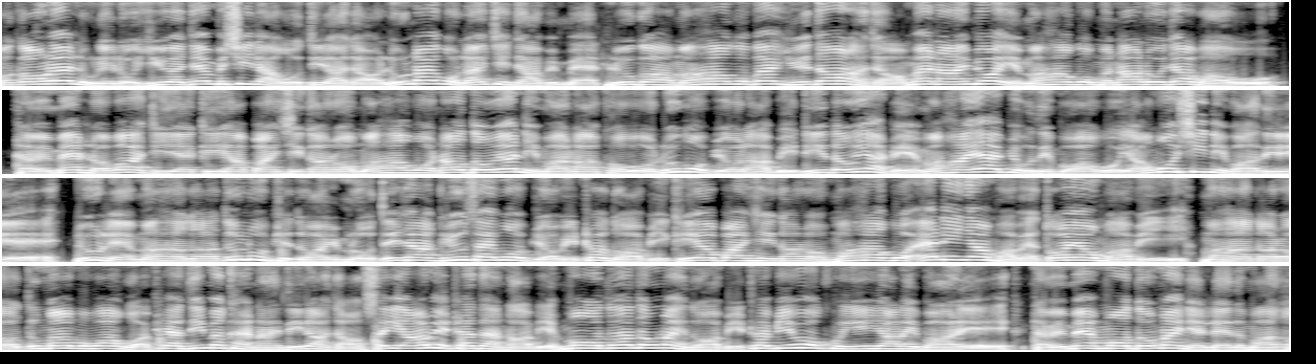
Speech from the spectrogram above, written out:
မကောင်းတဲ့လူတွေတို့ရည်ရွယ်ချက်မရှိတာကိုသိတာကြောင့်လူနိုင်ကိုလိုက်ချင်ကြပေမဲ့လူကမဟာကိုပဲရွေးသားတာကြောင့်အမှန်တိုင်းပြောရင်မဟာကိုမနာလိုကြပါဘူးဒါပေမဲ့လောဘကြီးတဲ့ကေဟာပိုင်ရှင်ကတော့မဟာကိုနောက်၃ရက်နေမှလာခေါ်ဖို့လူကိုပြောလာပြီးဒီ၃ရက်တွင်မဟာရပြိုစင်ဘဝကိုရောင်းဖို့ရှိနေပါသေးတယ်လူလည်းမဟာကသူ့လူဖြစ်သွားပြီမလို့တေချာဂယူးဆိုင်ဖို့ပြောပြီးထွက်သွားပြီးကေဟာပိုင်ရှင်ကတော့မဟာကိုအဲ့ဒီညမှာပဲတွားရောက်ပါပြီမဟာကတော့သူမဘဝကိုအဖျက်ဆီးမခံနိုင်သေးတာကြောင့်စိတ်အားတွေထက်သန်လာပြီးမော်သားသုံးနိုင်သွားပြီးထွက်ပြေးဖို့ခွင့်ရရလိုက်ပါတယ်ဒါပေမဲ့မော်သုံးနိုင်တဲ့လဲသမားက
